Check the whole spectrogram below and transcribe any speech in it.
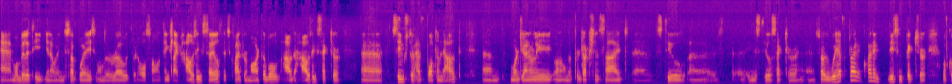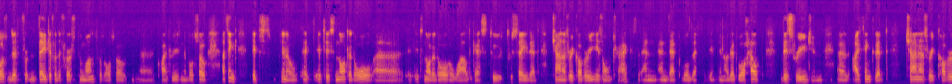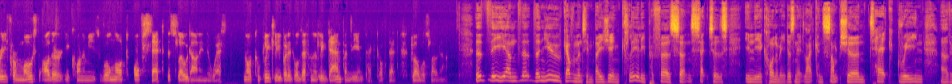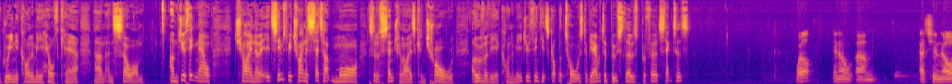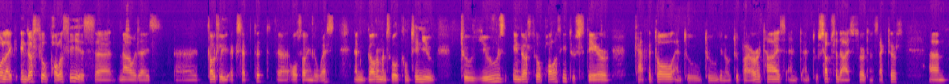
uh, mobility, you know, in subways, on the road, but also on things like housing sales. It's quite remarkable how the housing sector uh, seems to have bottomed out. Um, more generally, on, on, the production side, uh, steel uh, in the steel sector. Uh, so we have quite a, quite a decent picture. Of course, the data for the first two months was also uh, quite reasonable. So I think it's you know it, it is not at all uh, it, it's not at all a wild guess to to say that China's recovery is on track and and that will def- you know that will help this region. I think that China's recovery for most other economies will not offset the slowdown in the West. Not completely, but it will definitely dampen the impact of that global slowdown. The um, the, the new government in Beijing clearly prefers certain sectors in the economy, doesn't it? Like consumption, tech, green, uh, the green economy, healthcare, um, and so on. Um, do you think now China, it seems to be trying to set up more sort of centralized control over the economy. Do you think it's got the tools to be able to boost those preferred sectors? Well, you know, um, as you know, like industrial policy is uh, nowadays uh, totally accepted, uh, also in the West, and governments will continue to use industrial policy to steer capital and to, to you know to prioritize and, and to subsidize certain sectors. Um,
